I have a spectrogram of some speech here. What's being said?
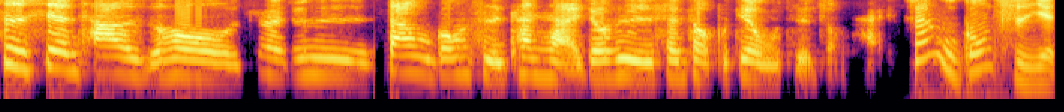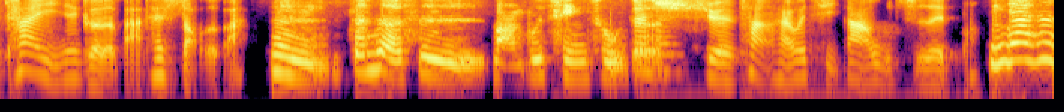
视线差的时候，真的就是三五公尺，看起来就是伸手不见五指的状态。三五公尺也太那个了吧，太少了吧？嗯，真的是蛮不清楚的。雪场还会起大雾之类的吗？应该是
